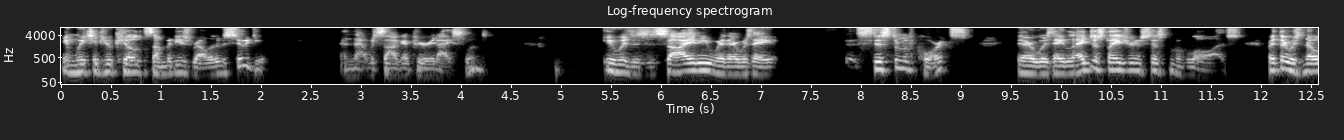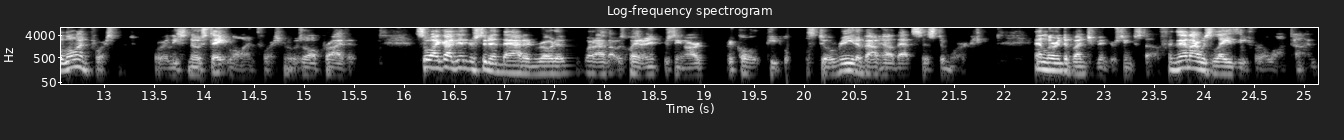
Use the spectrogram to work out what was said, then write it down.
in which if you killed somebody's relatives sued you, and that was Saga period Iceland. It was a society where there was a system of courts, there was a legislature and system of laws, but there was no law enforcement, or at least no state law enforcement. It was all private. So I got interested in that and wrote a, what I thought was quite an interesting article that people still read about how that system worked and learned a bunch of interesting stuff. And then I was lazy for a long time.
